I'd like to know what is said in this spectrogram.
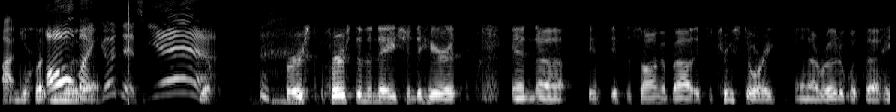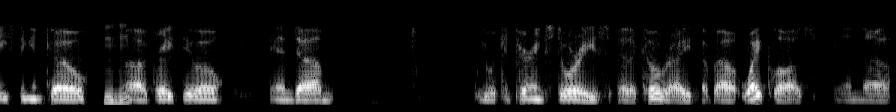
I'm just letting you oh know my that. goodness, yeah. first first in the nation to hear it and uh it's it's a song about it's a true story and i wrote it with uh, hasting and co Mhm. uh great duo and um we were comparing stories at a co-write about white claws. And uh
